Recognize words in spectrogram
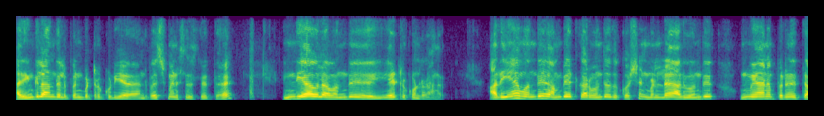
அது இங்கிலாந்தில் பின்பற்றக்கூடிய அந்த வெஸ்ட்மின்ஸ்டர் சிஸ்டத்தை இந்தியாவில் வந்து ஏற்றுக்கொண்டுறாங்க. அது ஏன் வந்து அம்பேத்கர் வந்து அது கொஷின் பண்ணல? அது வந்து உண்மையான பிரதிநிதித்து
